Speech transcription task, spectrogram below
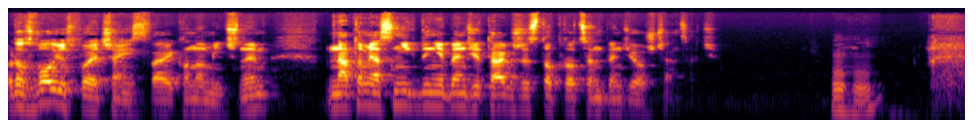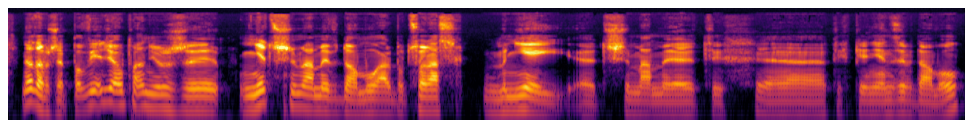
rozwoju społeczeństwa ekonomicznym. Natomiast nigdy nie będzie tak, że 100% będzie oszczędzać. Mhm. No dobrze, powiedział Pan już, że nie trzymamy w domu, albo coraz mniej e, trzymamy tych, e, tych pieniędzy w domu.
